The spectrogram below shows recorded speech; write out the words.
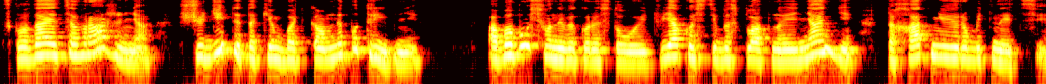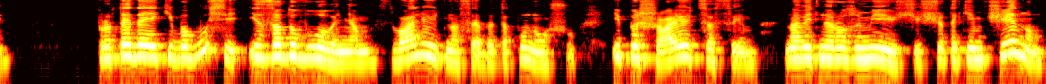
Складається враження, що діти таким батькам не потрібні, а бабусь вони використовують в якості безплатної няні та хатньої робітниці. Проте деякі бабусі із задоволенням звалюють на себе таку ношу і пишаються цим, навіть не розуміючи, що таким чином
